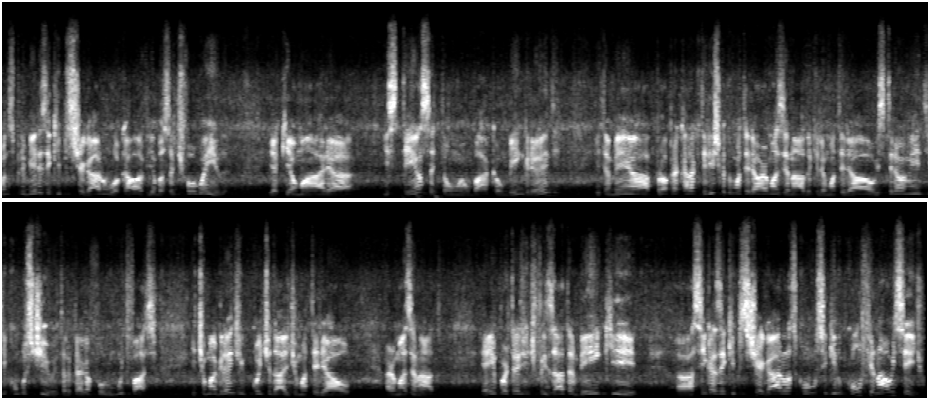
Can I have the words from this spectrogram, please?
Quando as primeiras equipes chegaram no local havia bastante fogo ainda. E aqui é uma área extensa, então é um barracão bem grande e também a própria característica do material armazenado, que ele é um material extremamente combustível, então ele pega fogo muito fácil. E tinha uma grande quantidade de material armazenado. É importante a gente frisar também que ah, assim que as equipes chegaram, elas conseguiram confinar o incêndio.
